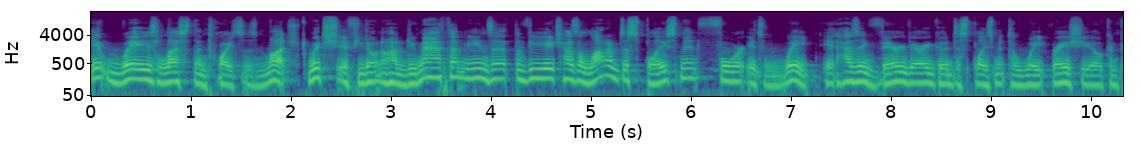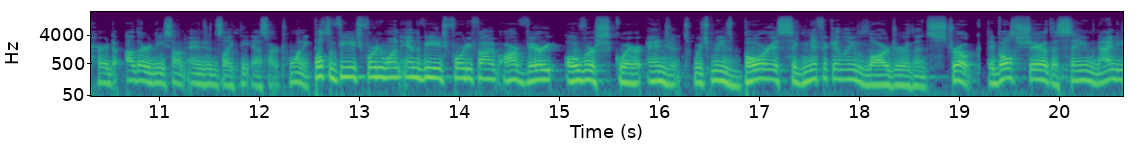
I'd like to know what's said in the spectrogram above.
it weighs less than twice as much, which if you don't know how to do math, that means that the VH has a lot of displacement for its weight. It has a very, very good displacement to weight ratio compared to other Nissan engines like the SR20. Both the VH41 and the VH45 are very over square engines, which means bore is significantly larger than stroke. They both share the same 90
